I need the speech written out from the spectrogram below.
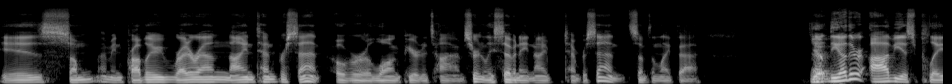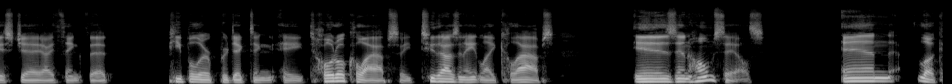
is some, I mean, probably right around 9, 10% over a long period of time. Certainly 7, 8, 9, 10%, something like that. Yep. Uh, the other obvious place, Jay, I think that people are predicting a total collapse, a 2008 like collapse, is in home sales. And look,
